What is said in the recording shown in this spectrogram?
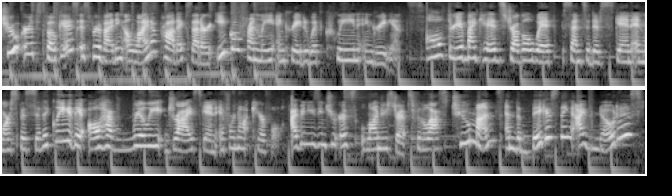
Tru Earth's focus is providing a line of products that are eco-friendly and created with clean ingredients. All three of my kids struggle with sensitive skin and more specifically, they all have really dry skin if we're not careful. I've been using Tru Earth's laundry strips for the last two months and the biggest thing I've noticed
